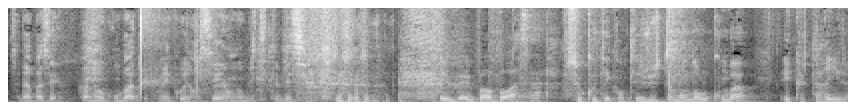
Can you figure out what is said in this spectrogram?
c'est bien passé. Quand on est au combat, que le premier coup est lancé, on oublie toutes les blessures. Et, et par rapport à ça, ce côté quand tu es justement dans le combat et que tu arrives,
